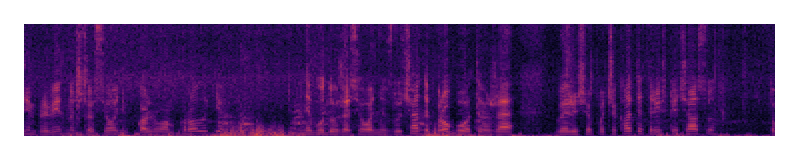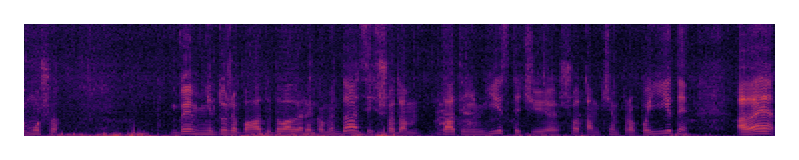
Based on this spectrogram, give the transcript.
Всім привіт! Ну що, сьогодні покажу вам кроликів. Не буду вже сьогодні злучати, пробувати, вже вирішив почекати трішки часу, тому що ви мені дуже багато давали рекомендацій, що там дати їм їсти, чи що там чим пропоїти. Але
